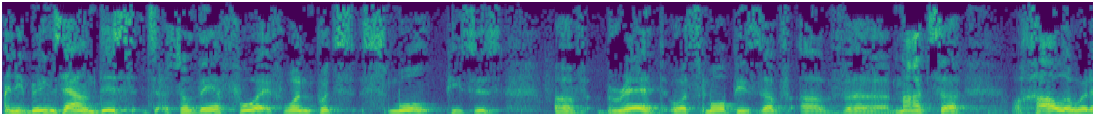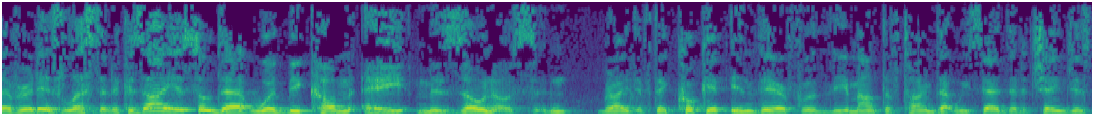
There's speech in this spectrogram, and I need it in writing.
and he brings down this, so therefore, if one puts small pieces of bread or small pieces of, of uh, matzah or challah, whatever it is, less than a kazayah, so that would become a mizonos, right? If they cook it in there for the amount of time that we said that it changes,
